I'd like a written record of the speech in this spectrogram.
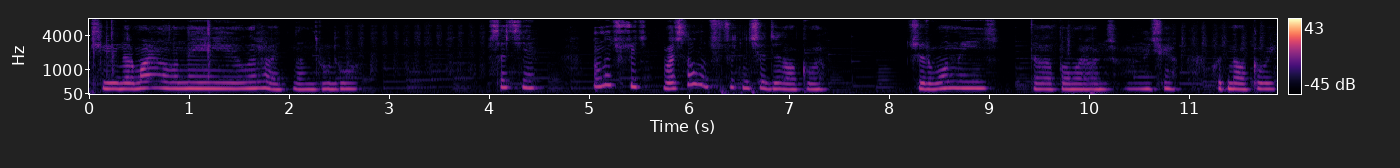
Чи нормально вони лежать на друг друга. Кстати, ну воно чуть-чуть, бачите, воно чуть-чуть наче одинакове. Червоний та помаранчевий, наче однаковий.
